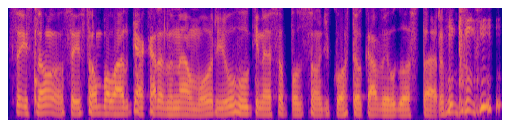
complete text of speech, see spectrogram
vocês estão vocês estão bolados que a cara do namoro e o Hulk nessa posição de cortar o cabelo gostaram.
